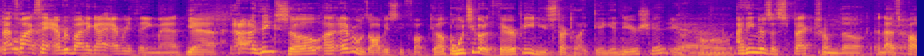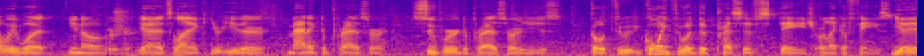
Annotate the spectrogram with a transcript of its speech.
That's why I say everybody got everything, man. Yeah, I I think so. Uh, everyone's obviously fucked up, but once you go to therapy and you start to like dig into your shit, you're like, oh, I think there's a spectrum though, and that's probably what you know. Yeah, it's like you're either manic depressed or super depressed, or you just go through going through a depressive stage or like a phase. yeah, yeah,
